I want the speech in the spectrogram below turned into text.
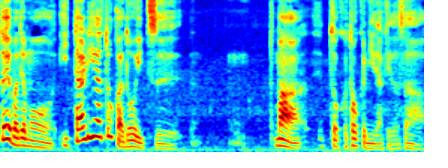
例えばでもイタリアとかドイツまあと特にだけどさ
